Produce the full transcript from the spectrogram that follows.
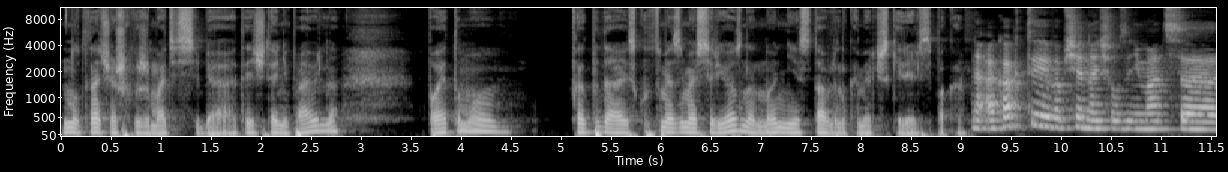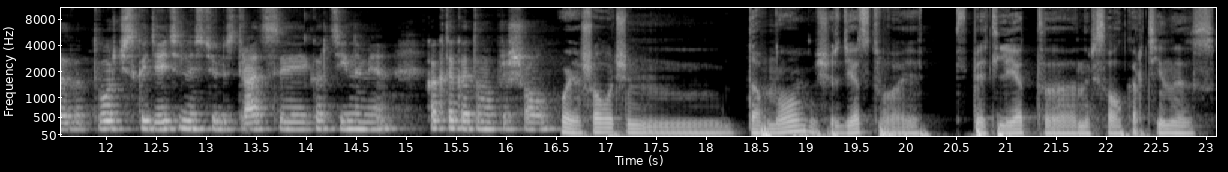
ну, ты начнешь выжимать из себя. Это, я считаю, неправильно. Поэтому как бы да, искусством я занимаюсь серьезно, но не ставлю на коммерческие рельсы пока. А как ты вообще начал заниматься вот, творческой деятельностью, иллюстрацией, картинами? Как ты к этому пришел? Ой, я шел очень давно, еще с детства. Я в пять лет э, нарисовал картины с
